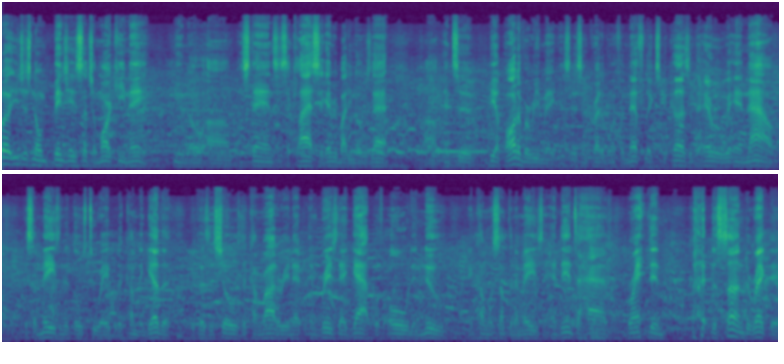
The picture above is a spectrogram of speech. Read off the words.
Well, you just know Benji is such a marquee name. You know, um, it stands, it's a classic, everybody knows that. Um, and to be a part of a remake is, is incredible. And for Netflix, because of the era we're in now, it's amazing that those two were able to come together because it shows the camaraderie and, that, and bridge that gap of old and new and come with something amazing. And then to have Brandon, the son, directed,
